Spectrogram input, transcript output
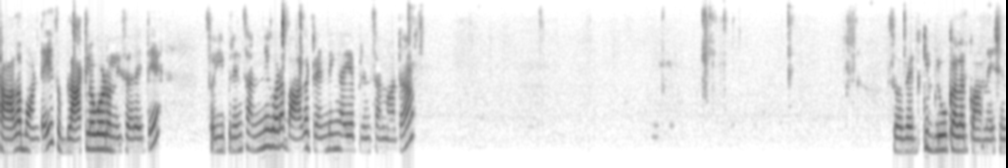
చాలా బాగుంటాయి. సో బ్లాక్లో కూడా ఉంది సార్ అయితే. సో ఈ ప్రింట్స్ అన్నీ కూడా బాగా ట్రెండింగ్ అయ్యే ప్రింట్స్ అనమాట సో రెడ్కి blue colour combination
